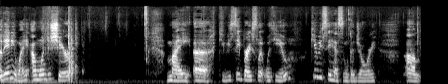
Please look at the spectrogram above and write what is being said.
But anyway, I wanted to share my uh, QVC bracelet with you. QVC has some good jewelry. Um,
